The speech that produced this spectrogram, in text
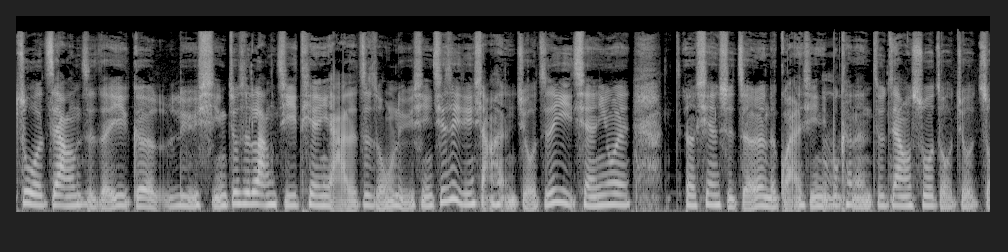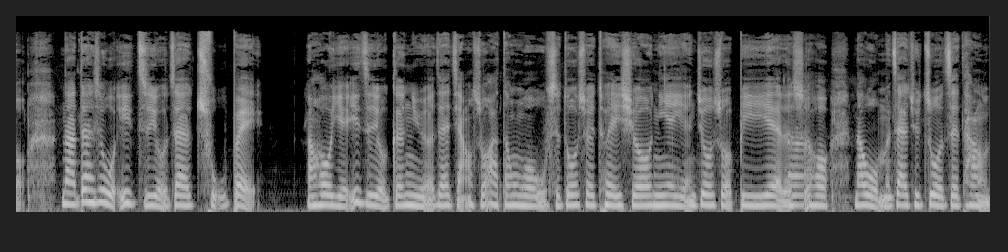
做这样子的一个旅行，就是浪迹天涯的这种旅行。其实已经想很久，只是以前因为呃现实责任的关系，你不可能就这样说走就走。那但是我一直有在储备。然后也一直有跟女儿在讲说啊，等我五十多岁退休，你也研究所毕业的时候，那我们再去做这趟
